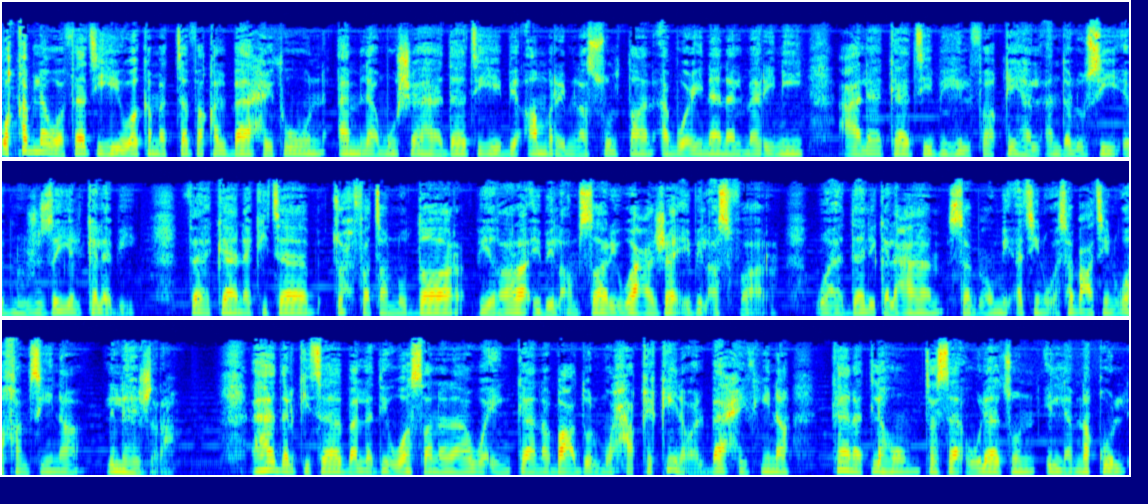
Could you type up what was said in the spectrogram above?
وقبل وفاته وكما اتفق الباحثون أملى مشاهداته بأمر من السلطان أبو عنان الماريني على كاتبه الفقيه الأندلسي ابن جزي الكلبي فكان كتاب تحفة النضار في غرائب الأمصار وعجائب الأسفار وذلك العام 757 للهجرة. هذا الكتاب الذي وصلنا وإن كان بعض المحققين والباحثين كانت لهم تساؤلات إن لم نقل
